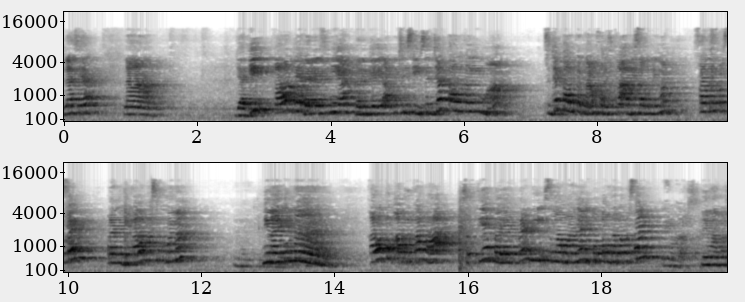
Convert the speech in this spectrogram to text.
Jelas ya? Nah, jadi kalau dia dari sini ya, dari biaya akuisisi sejak tahun kelima, sejak tahun keenam, sorry setelah habis tahun kelima, 100% premi berkala masuk ke mana? Nilai tunai. Kalau top up berkala, setiap bayar premi selamanya dipotong berapa persen? 5 persen.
